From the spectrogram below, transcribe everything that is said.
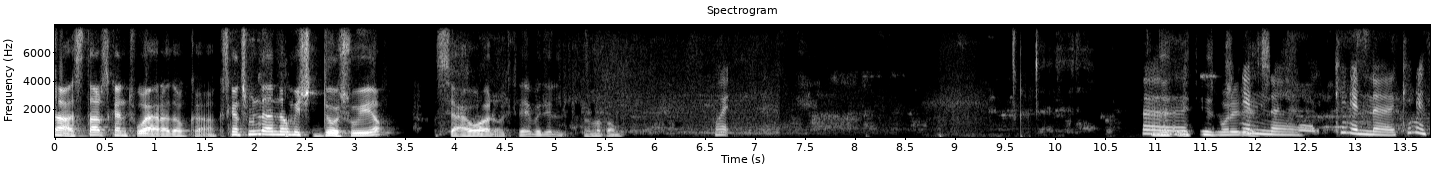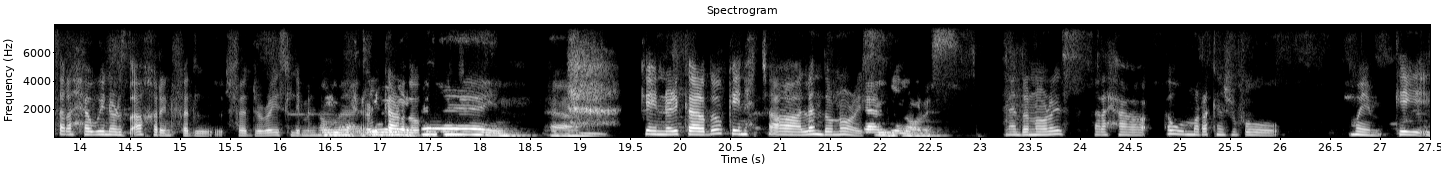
آه start كانت واعرة. donc آه، كنت كنتمنى أنهم يشدوه شوية. الساعة والو هذيك اللعيبه ديال زمطهم oui. كاينين كاينين كاينين صراحة winners آخرين في ال- في ال race اللي منهم آه، ريكاردو. آه، كاين ريكاردو كاين حتى لاندو نوريس. لاندو نوريس. لاندو نوريس صراحة أول مرة كنشوفو المهم كي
